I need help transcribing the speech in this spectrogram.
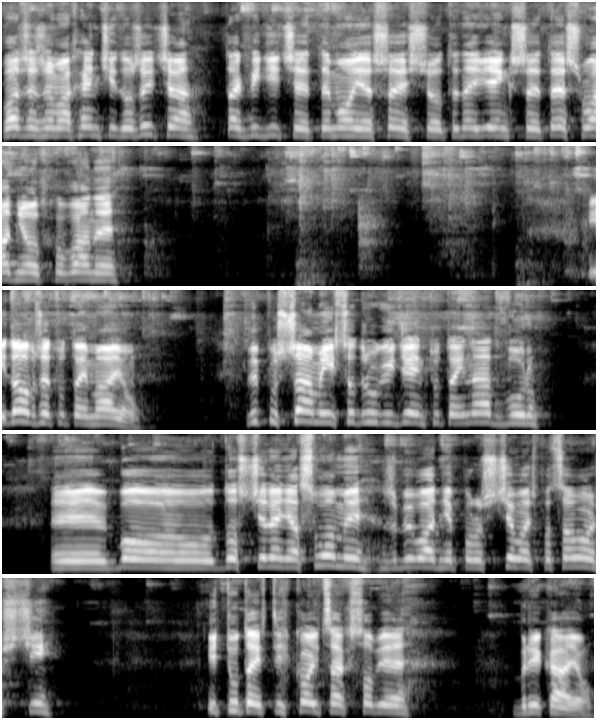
Ważne, że ma chęci do życia. Tak widzicie, te moje 6, te największe też ładnie odchowane. I dobrze tutaj mają. Wypuszczamy ich co drugi dzień tutaj na dwór, yy, bo do ścielenia słomy, żeby ładnie porozścielać po całości. I tutaj w tych końcach sobie brykają.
